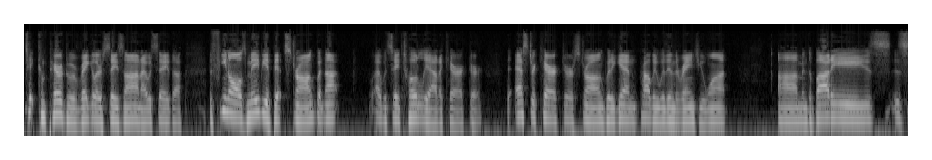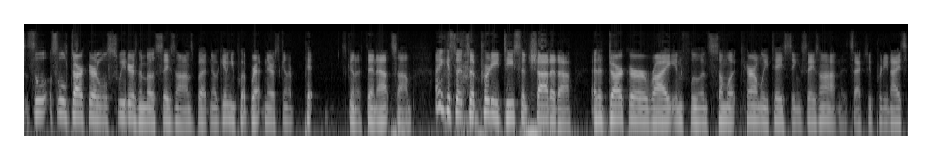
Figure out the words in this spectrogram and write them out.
t- compared to a regular saison, I would say the the phenols may be a bit strong, but not I would say totally out of character. The ester character is strong, but again, probably within the range you want. Um, and the body is, is it's, a little, it's a little darker, a little sweeter than most saisons, but you know, given you put Brett in there, it's pit, it's going to thin out some. I think it's a, it's a pretty decent shot at a at a darker rye influence, somewhat caramelly tasting saison. It's actually pretty nice.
